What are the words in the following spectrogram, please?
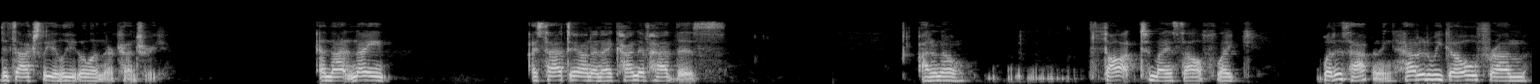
that's actually illegal in their country. And that night, I sat down and I kind of had this, I don't know, thought to myself, like, what is happening? How did we go from,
